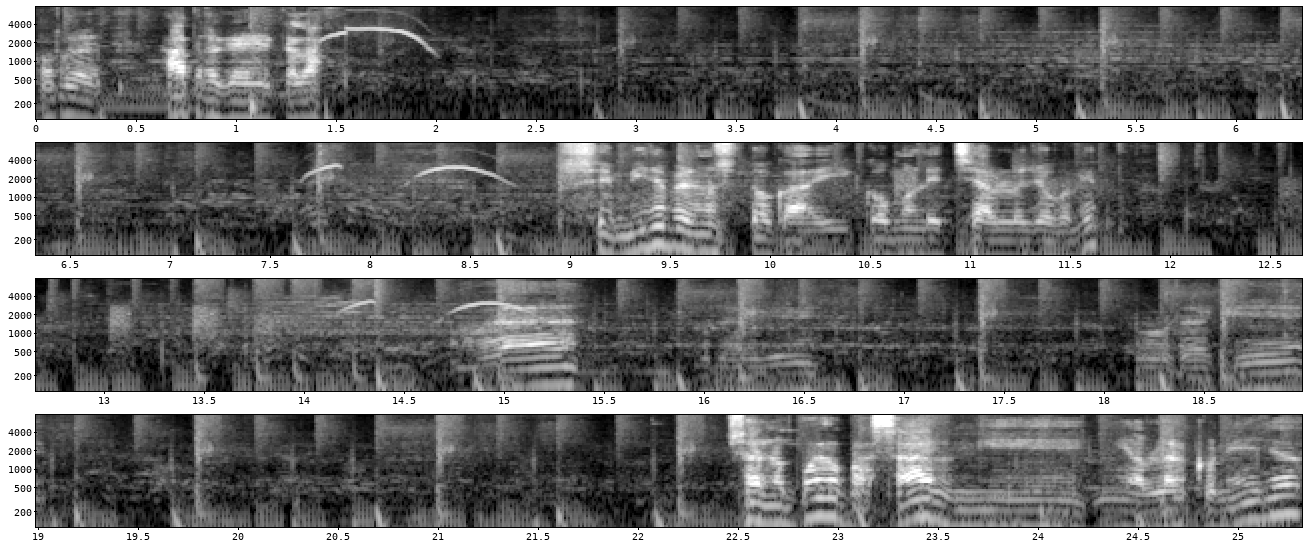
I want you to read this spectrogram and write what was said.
Corre. Ah, pero que, que la... Se mira pero no se toca. ¿Y cómo leche hablo yo con él? A ver... Por aquí... Por aquí... O sea, no puedo pasar ni, ni hablar con ella.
